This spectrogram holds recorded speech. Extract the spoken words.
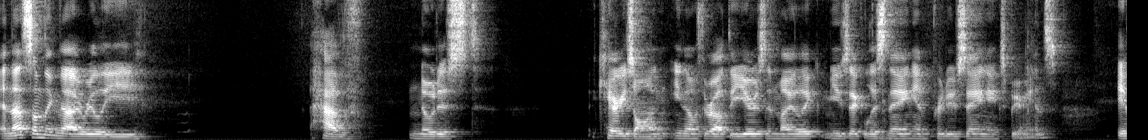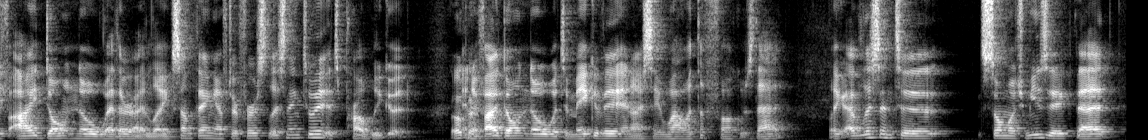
and that's something that I really have noticed carries on, you know, throughout the years in my like music listening and producing experience. If I don't know whether I like something after first listening to it, it's probably good. Okay. And if I don't know what to make of it and I say, "Wow, what the fuck was that?" Like I've listened to so much music that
